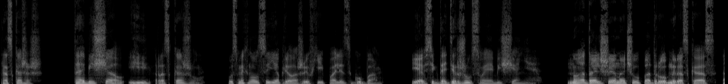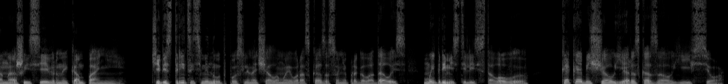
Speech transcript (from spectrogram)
«Расскажешь?» «Ты обещал, и расскажу». Усмехнулся я, приложив ей палец к губам. «Я всегда держу свои обещания». Ну а дальше я начал подробный рассказ о нашей северной компании. Через 30 минут после начала моего рассказа Соня проголодалась, мы переместились в столовую. Как и обещал, я рассказал ей все.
